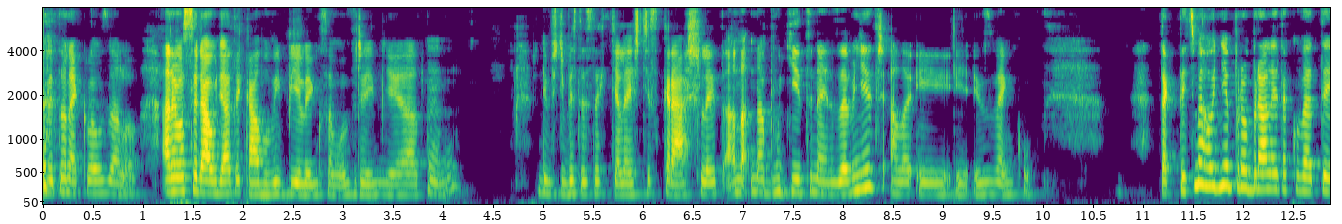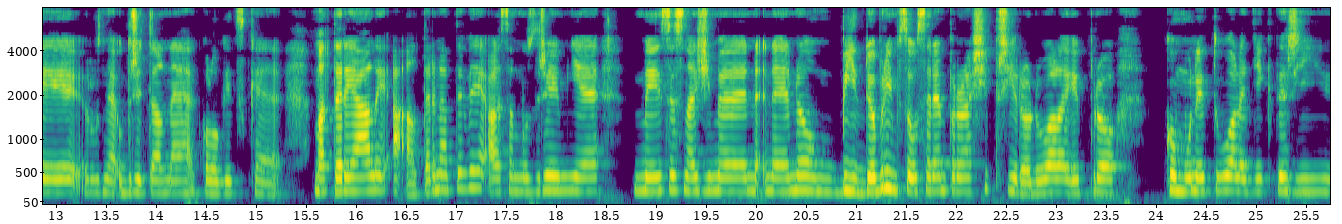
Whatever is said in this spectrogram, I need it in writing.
aby to neklouzalo. A nebo se dá udělat i kávový peeling samozřejmě. A hmm. Když byste se chtěli ještě zkrášlit a nabudit nejen zevnitř, ale i, i, i zvenku. Tak teď jsme hodně probrali takové ty různé udržitelné ekologické materiály a alternativy, ale samozřejmě my se snažíme nejenom být dobrým sousedem pro naši přírodu, ale i pro komunitu a lidi, kteří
